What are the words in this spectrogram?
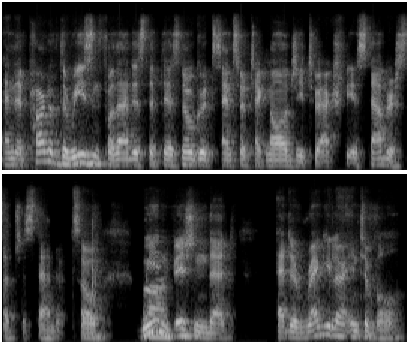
And a part of the reason for that is that there's no good sensor technology to actually establish such a standard. So we right. envision that at a regular interval,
